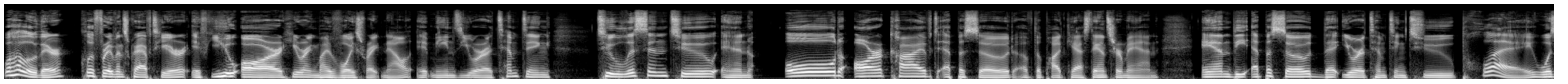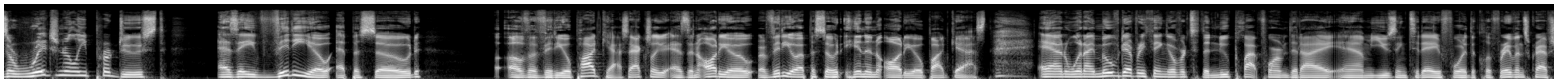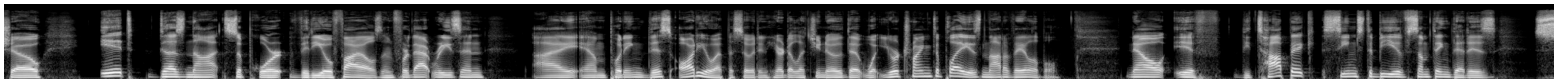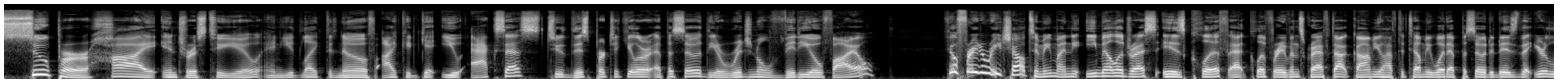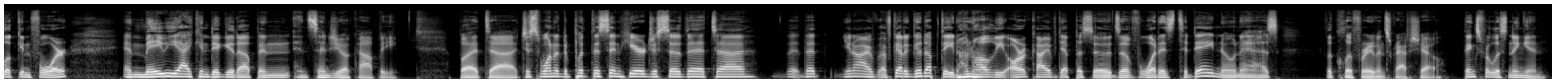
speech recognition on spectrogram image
Well, hello there. Cliff Ravenscraft here. If you are hearing my voice right now, it means you are attempting to listen to an old archived episode of the podcast Answer Man. And the episode that you're attempting to play was originally produced as a video episode of a video podcast, actually as an audio a video episode in an audio podcast. And when I moved everything over to the new platform that I am using today for the Cliff Ravenscraft show, it does not support video files. And for that reason, I am putting this audio episode in here to let you know that what you're trying to play is not available. Now, if the topic seems to be of something that is super high interest to you and you'd like to know if I could get you access to this particular episode, the original video file, feel free to reach out to me. My email address is cliff at cliffravenscraft.com. You'll have to tell me what episode it is that you're looking for, and maybe I can dig it up and, and send you a copy. But uh, just wanted to put this in here just so that. Uh, that, that you know I've, I've got a good update on all the archived episodes of what is today known as the Cliff Ravenscraft Show. Thanks for listening in.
